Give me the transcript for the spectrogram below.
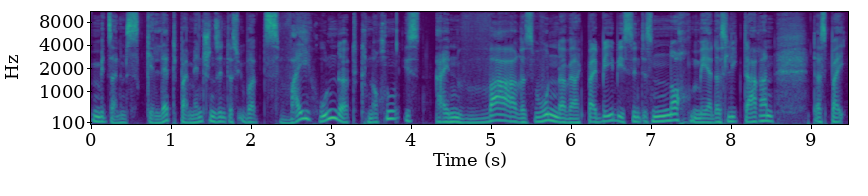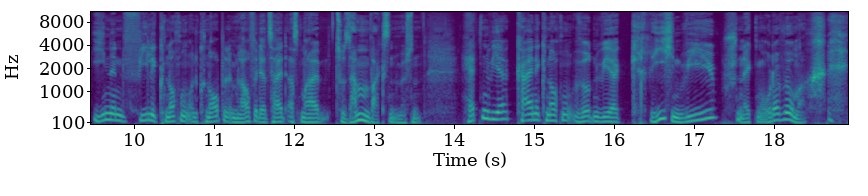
mit seinem Skelett, bei Menschen sind das über 200 Knochen, ist ein wahres Wunderwerk. Bei Babys sind es noch mehr. Das liegt daran, dass bei ihnen viele Knochen und Knorpel im Laufe der Zeit erstmal zusammenwachsen müssen. Hätten wir keine Knochen, würden wir kriechen wie Schnecken oder Würmer.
